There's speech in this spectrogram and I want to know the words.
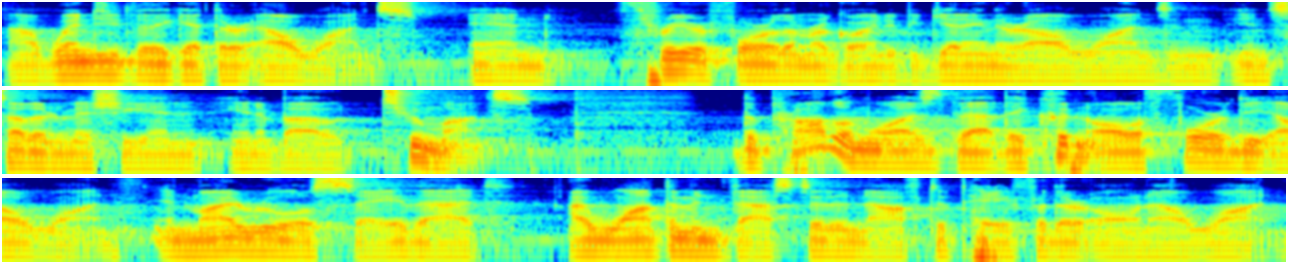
uh, when do they get their L1s? And three or four of them are going to be getting their L1s in, in southern Michigan in about two months. The problem was that they couldn't all afford the L1. And my rules say that I want them invested enough to pay for their own L1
